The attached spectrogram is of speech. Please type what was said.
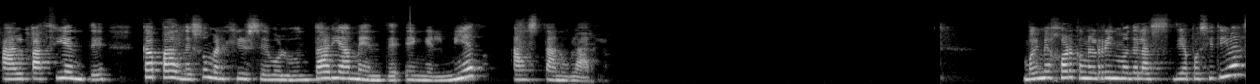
al paciente capaz de sumergirse voluntariamente en el miedo hasta anularlo. ¿Voy mejor con el ritmo de las diapositivas?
